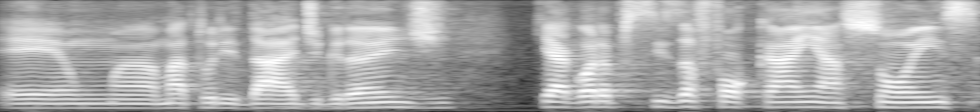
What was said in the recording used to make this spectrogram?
é, uma maturidade grande, que agora precisa focar em ações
